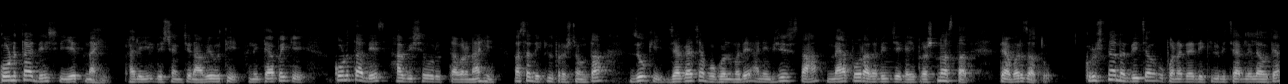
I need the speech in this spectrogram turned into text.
कोणता देश येत नाही? खाली देशांची नावे होती आणि त्यापैकी कोणता देश हा विश्ववृत्तावर नाही? असा देखील प्रश्न होता जो की जगाच्या भूगोलमध्ये आणि विशेषतः मॅपवर आधारित जे काही प्रश्न असतात त्यावर जातो. कृष्णा नदीच्या उपनद्या देखील विचारलेल्या होत्या.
